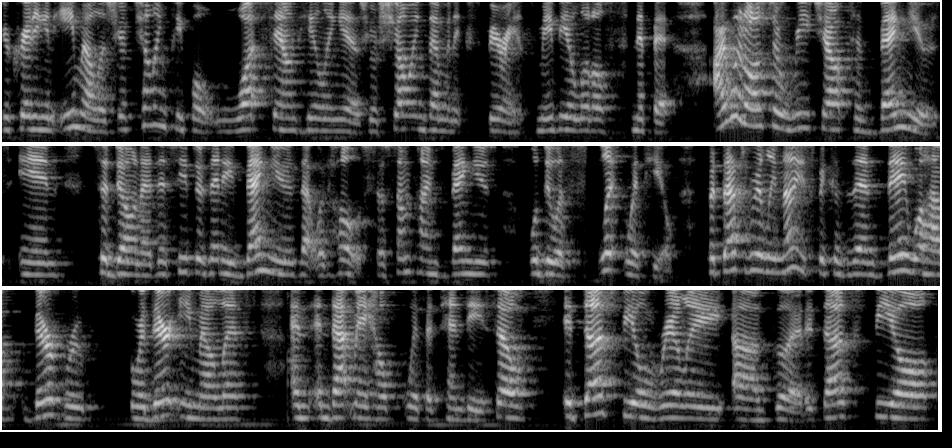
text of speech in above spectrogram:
you're creating an email list, you're telling people what sound healing is. You're showing them an experience, maybe a little snippet. I would also reach out to venues in Sedona to see if there's any venues that would host. So sometimes venues will do a split with you, but that's really nice because then they will have their group or their email list and, and that may help with attendees. So it does feel really uh, good. It does feel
